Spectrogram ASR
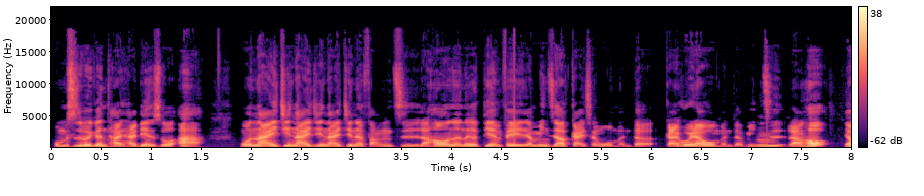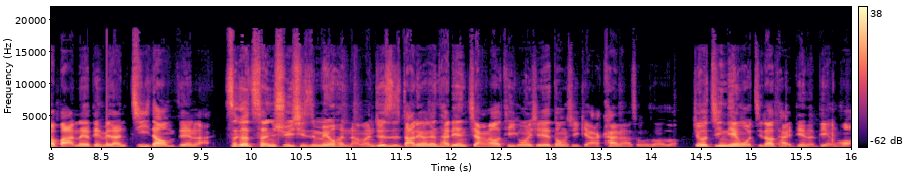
我们是不是跟台台电说啊？我哪一间哪一间哪一间的房子，然后呢，那个电费要名字要改成我们的，改回来我们的名字，嗯、然后要把那个电费单寄到我们这边来。这个程序其实没有很难嘛，就是打电话跟台电讲，然后提供一些东西给他看啊，什么什么什么。就今天我接到台电的电话，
